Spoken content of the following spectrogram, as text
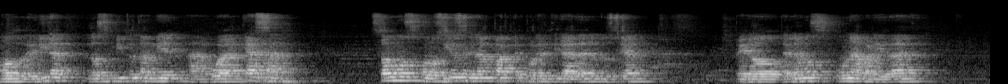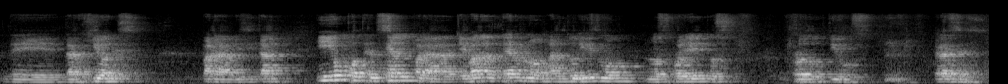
modo de vida. Los invito también a Guadalcázar. Somos conocidos en gran parte por el tiradero industrial, pero tenemos una variedad de, regiones para visitar. y un potencial para llevar alterno al turismo los proyectos productivos. Gracias.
